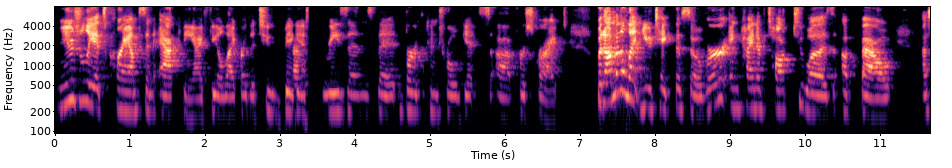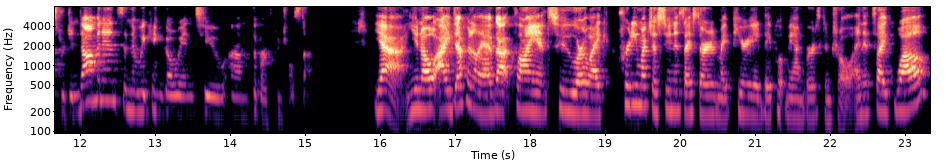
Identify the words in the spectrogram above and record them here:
usually it's cramps and acne i feel like are the two biggest yeah. reasons that birth control gets uh, prescribed but i'm going to let you take this over and kind of talk to us about estrogen dominance and then we can go into um, the birth control stuff yeah, you know, I definitely I've got clients who are like pretty much as soon as I started my period, they put me on birth control. And it's like, well,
